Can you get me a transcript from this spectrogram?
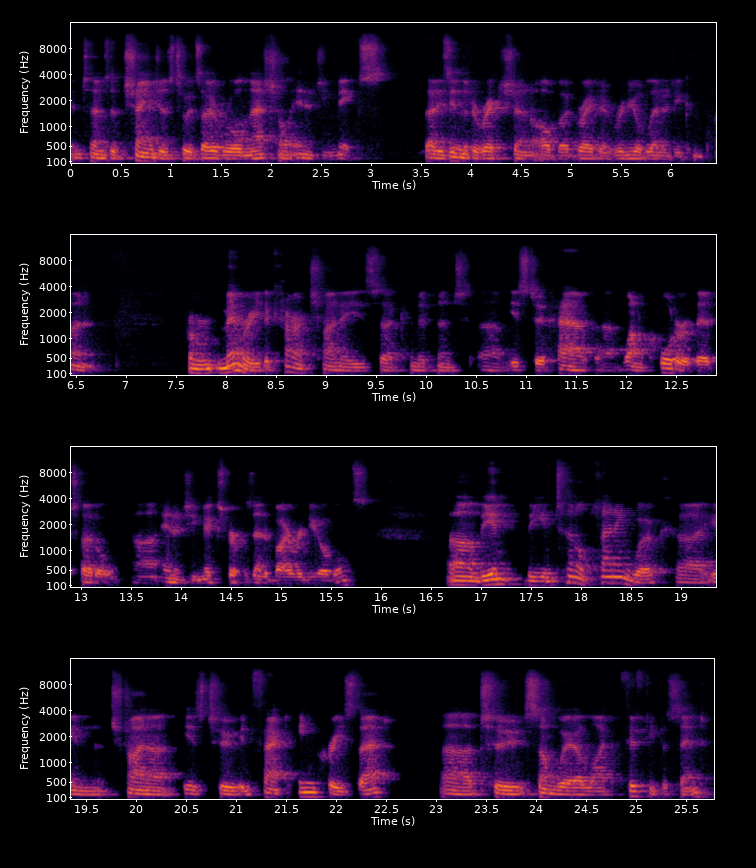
in terms of changes to its overall national energy mix that is in the direction of a greater renewable energy component. From memory, the current Chinese uh, commitment uh, is to have uh, one quarter of their total uh, energy mix represented by renewables. Um, the, in, the internal planning work uh, in China is to, in fact, increase that uh, to somewhere like 50%,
